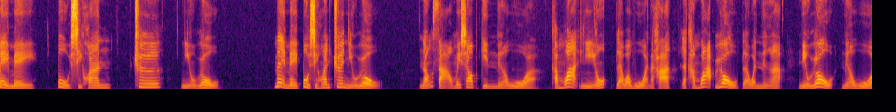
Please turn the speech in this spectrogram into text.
妹妹不喜欢吃牛肉妹妹不喜欢吃牛肉น้องสาวไม่ชอบกินเนื้อวัว คำว่าเหนียวแปลว่าวัวนะคะ และคำว่าโร่แปลว่าเนื้อ เหนียวโร่เนื้อวัว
